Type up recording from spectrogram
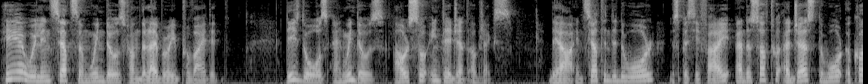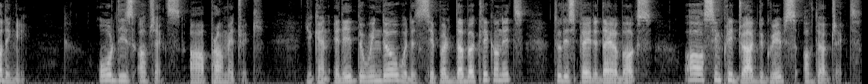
Here we'll insert some windows from the library provided. These doors and windows are also intelligent objects. They are inserted in the wall you specify and the software adjusts the wall accordingly. All these objects are parametric. You can edit the window with a simple double click on it to display the dialog box or simply drag the grips of the object.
